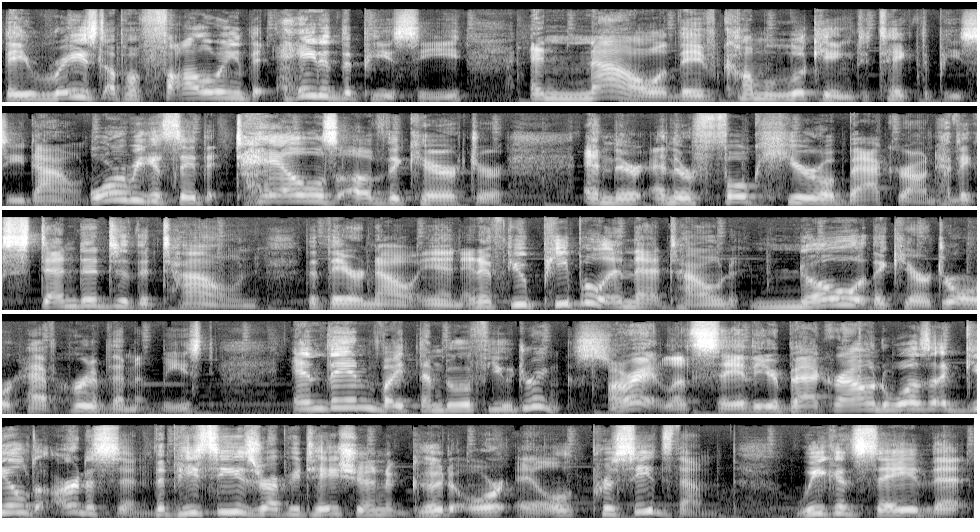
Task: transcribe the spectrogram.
They raised up a following that hated the PC, and now they've come looking to take the PC down. Or we could say that tales of the character and their and their folk hero background have extended to the town that they are now in. And a few people in that town know the character or have heard of them at least, and they invite them to a few drinks. All right, let's say that your background was a guild artisan. The PC's reputation, good or ill, precedes them. We could say that,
